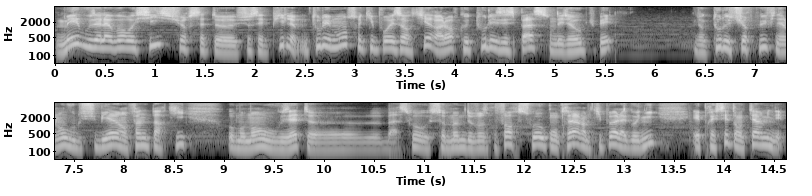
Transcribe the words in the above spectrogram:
mais vous allez avoir aussi euh, sur cette pile tous les monstres qui pourraient sortir alors que tous les espaces sont déjà occupés. Donc tout le surplus finalement vous le subirez en fin de partie au moment où vous êtes bah, soit au summum de votre force, soit au contraire un petit peu à l'agonie et pressé d'en terminer.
